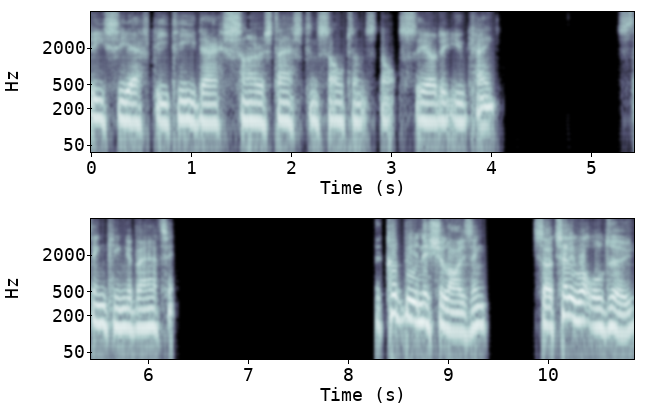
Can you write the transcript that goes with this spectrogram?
vcfdt-cyrus-consultants.co.uk. Thinking about it. It could be initializing. So I'll tell you what we'll do.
